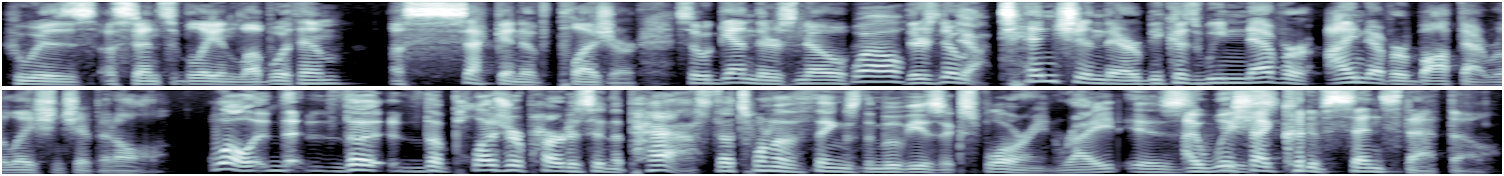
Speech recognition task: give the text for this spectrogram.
who is ostensibly in love with him a second of pleasure. So again, there's no Well, there's no yeah. tension there because we never I never bought that relationship at all. Well, the, the the pleasure part is in the past. That's one of the things the movie is exploring, right? Is I wish is- I could have sensed that though.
